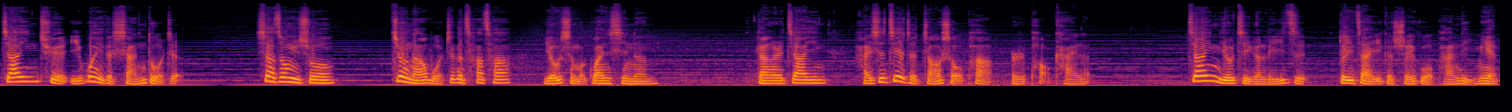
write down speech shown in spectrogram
佳音却一味的闪躲着。夏宗玉说：“就拿我这个擦擦，有什么关系呢？”然而佳音还是借着找手帕而跑开了。佳音有几个梨子堆在一个水果盘里面，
